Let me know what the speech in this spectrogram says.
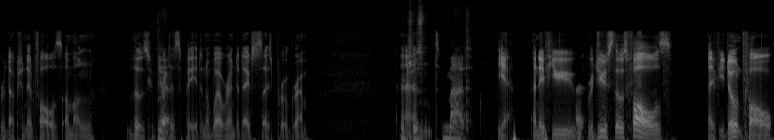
reduction in falls among those who Yeah. participated in a well-rounded exercise program. which is and mad. Yeah. And if you Uh, reduce those falls, if you don't fall,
